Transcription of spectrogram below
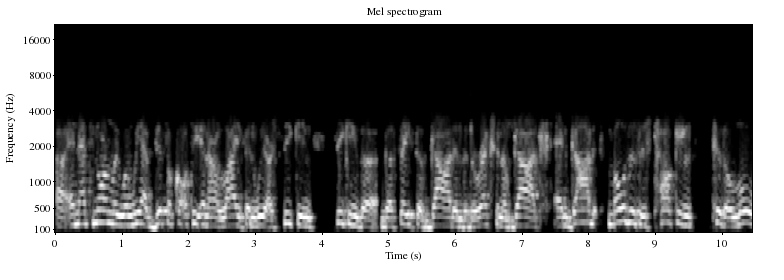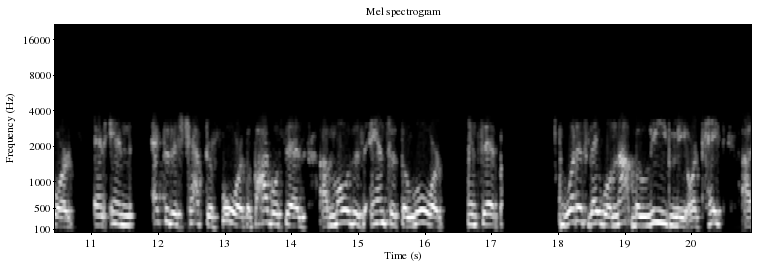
uh, and that's normally when we have difficulty in our life and we are seeking seeking the, the face of God and the direction of God. And God, Moses is talking to the Lord, and in Exodus chapter 4, the Bible says, uh, Moses answered the Lord and said, what if they will not believe me or take uh,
